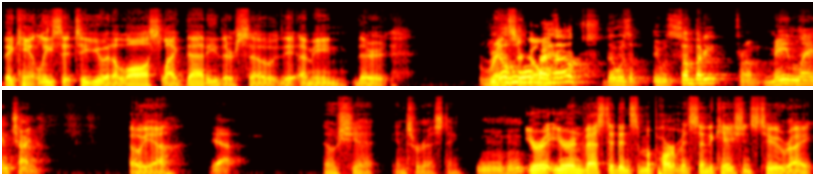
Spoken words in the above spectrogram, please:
they can't lease it to you at a loss like that either. So, they, I mean, they're rents you know who are going. My house? There was a it was somebody from mainland China. Oh yeah, yeah. No shit. Interesting. Mm-hmm. You're you're invested in some apartment syndications too, right?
